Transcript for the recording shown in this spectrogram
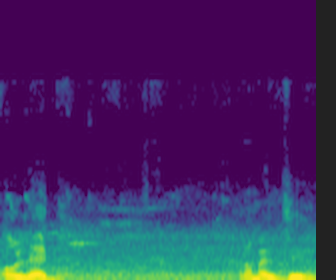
OLED from LG.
